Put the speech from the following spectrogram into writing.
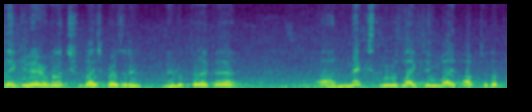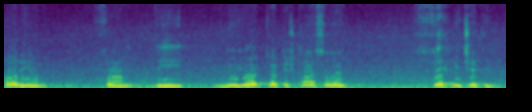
Thank you very much, Vice President Mevlut Karakaya. Uh, next, we would like to invite up to the podium from the New York Turkish Consulate, Fehmi Çetin.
